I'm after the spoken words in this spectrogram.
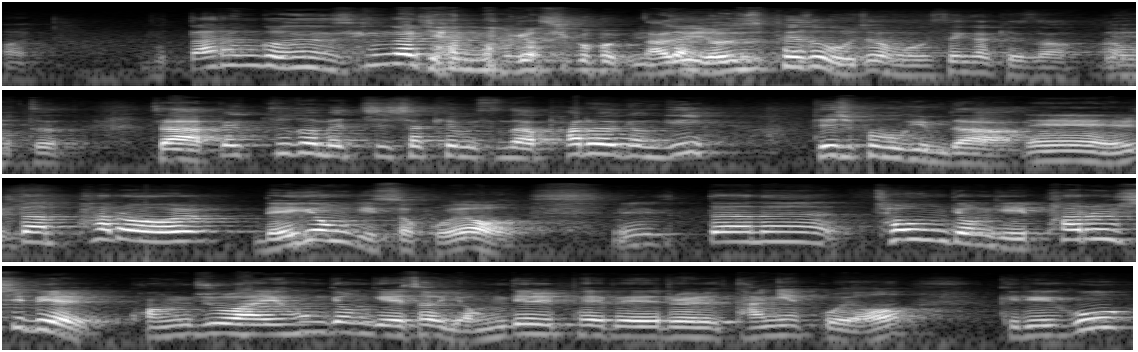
어, 뭐 다른 거는 생각이 안 나가지고 일단 나중에 연습해서 오죠. 뭐 생각해서. 네. 아무튼 자 백투더 매치 시작해 보겠습니다. 8월 경기 대시퍼보기입니다. 네, 일단 8월 4경기 있었고요. 일단은 처음 경기 8월 10일 광주와의 홈 경기에서 0대1 패배를 당했고요. 그리고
